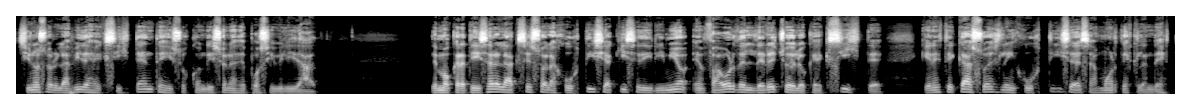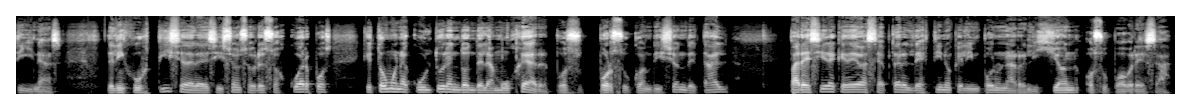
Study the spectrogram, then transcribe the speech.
sino sobre las vidas existentes y sus condiciones de posibilidad. Democratizar el acceso a la justicia aquí se dirimió en favor del derecho de lo que existe, que en este caso es la injusticia de esas muertes clandestinas, de la injusticia de la decisión sobre esos cuerpos que toma una cultura en donde la mujer, por su, condición de tal, pareciera que debe aceptar el destino que le impone una religión o su pobreza.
